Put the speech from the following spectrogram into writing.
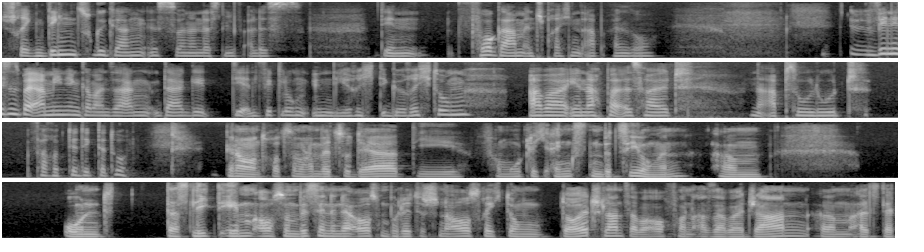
schrägen Dingen zugegangen ist, sondern das lief alles den Vorgaben entsprechend ab. Also wenigstens bei Armenien kann man sagen, da geht die Entwicklung in die richtige Richtung, aber ihr Nachbar ist halt eine absolut verrückte Diktatur. Genau, und trotzdem haben wir zu der die vermutlich engsten Beziehungen. Ähm, und das liegt eben auch so ein bisschen in der außenpolitischen Ausrichtung Deutschlands, aber auch von Aserbaidschan, ähm, als, der,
